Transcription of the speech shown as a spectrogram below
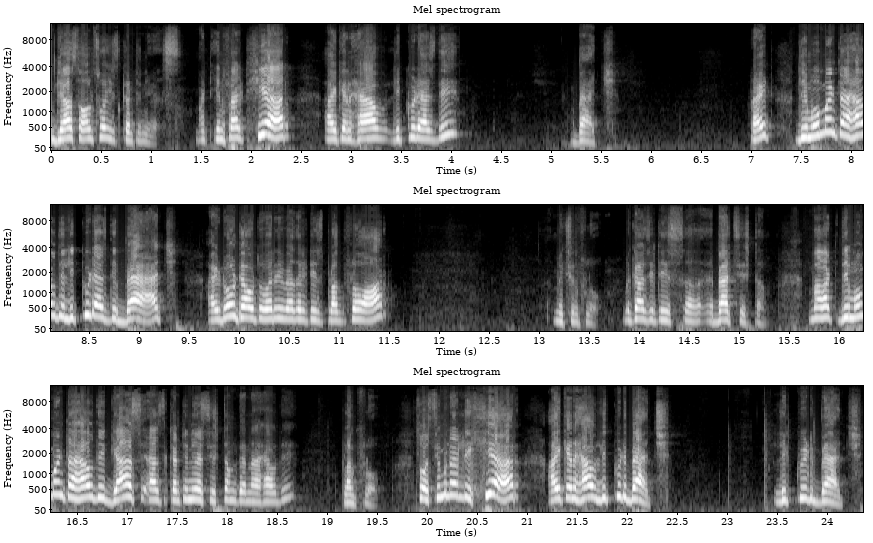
gas also is continuous, but in fact, here I can have liquid as the batch. Right. The moment I have the liquid as the batch, I do not have to worry whether it is plug flow or mixture flow, because it is uh, a batch system. But the moment I have the gas as continuous system, then I have the plug flow. So, similarly, here I can have liquid batch, liquid batch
